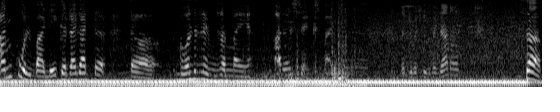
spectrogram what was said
I'm cool, buddy, because I got the, the gold rims on my RSX, six, buddy. Thank you for choosing McDonald's. What's up?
